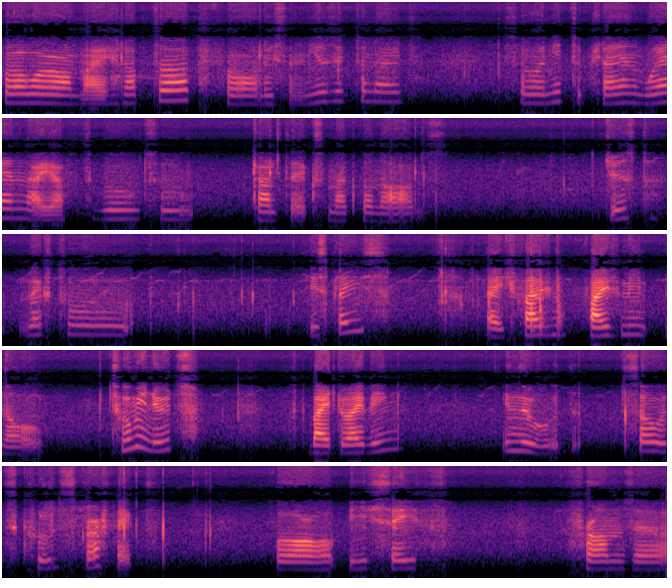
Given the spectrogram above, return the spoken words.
power on my laptop for listen music tonight. So I need to plan when I have to go to Caltex McDonald's. Just next to this place, like five five min no two minutes by driving in the wood. So it's cool, it's perfect for be safe from the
